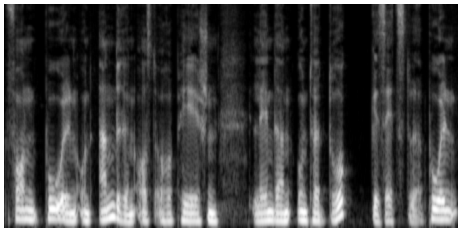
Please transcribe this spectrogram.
von Polen und anderen osteuropäischen Ländern unter Druck gesetzt wird. Polen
